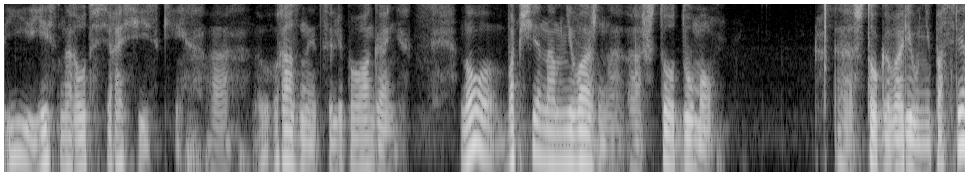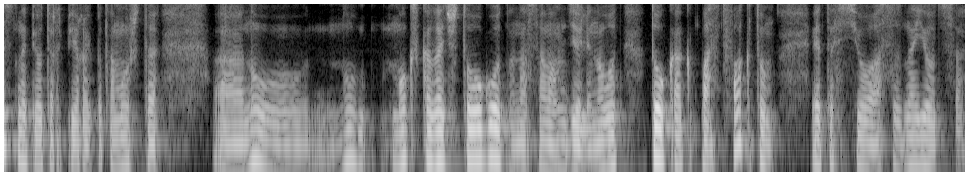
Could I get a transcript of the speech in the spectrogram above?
и есть народ всероссийский, а, разные целеполагания. Но вообще нам не важно, а, что думал, а, что говорил непосредственно Петр I, потому что ну, ну, мог сказать что угодно на самом деле. Но вот то, как постфактум это все осознается,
